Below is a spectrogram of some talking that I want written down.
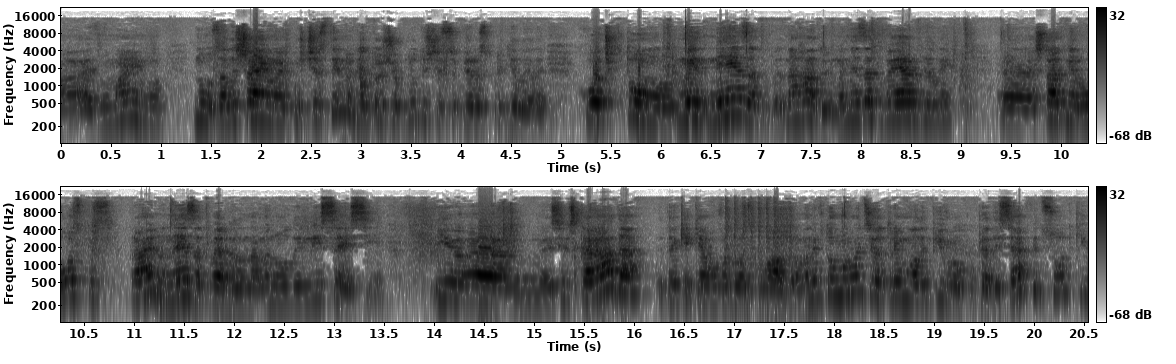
а знімаємо, ну, залишаємо якусь частину для того, щоб люди ще собі розподілили. Хоч в тому ми не нагадую, ми не затвердили е, штатний розпис, правильно, не затвердили на минулій сесії. І е, сільська рада, так як я говорила з бухгалтером, вони в тому році отримували півроку 50%,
